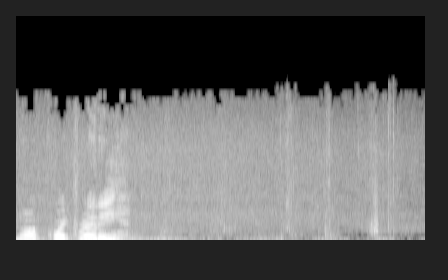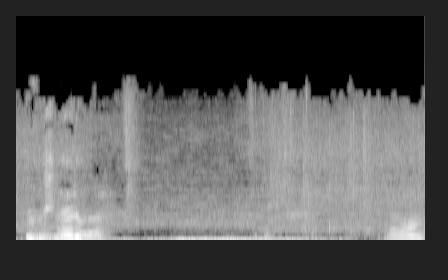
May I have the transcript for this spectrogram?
Not quite ready. Here's another one. All right.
